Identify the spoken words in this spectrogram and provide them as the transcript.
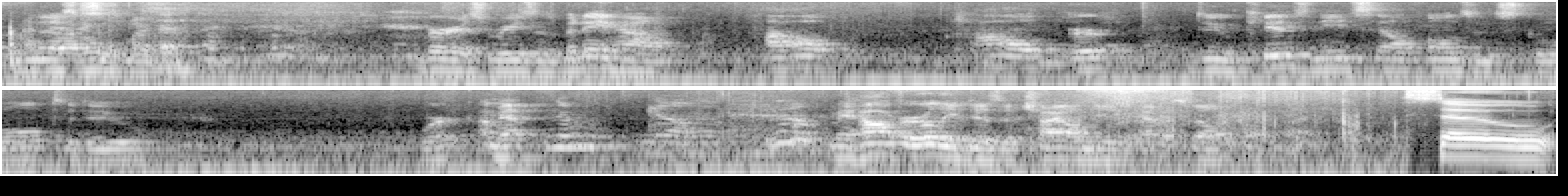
from this because my various reasons, but anyhow, how, how er, do kids need cell phones in school to do work? I mean, No. No. I mean, how early does a child need to have a cell phone? So,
